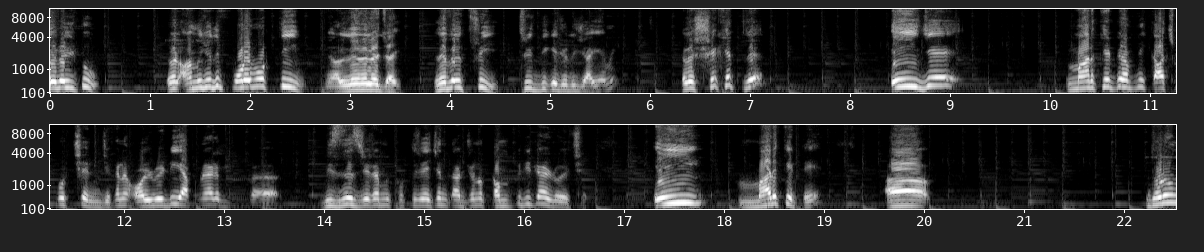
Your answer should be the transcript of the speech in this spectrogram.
লেভেল টু এবার আমি যদি পরবর্তী লেভেলে যাই লেভেল থ্রি থ্রির দিকে যদি যাই আমি, তাহলে সেক্ষেত্রে এই যে মার্কেটে আপনি কাজ করছেন, যেখানে অলরেডি আপনার বিজনেস যেটা আপনি করতে চাইছেন, তার জন্য কম্পিটিটার রয়েছে, এই মার্কেটে ধরুন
